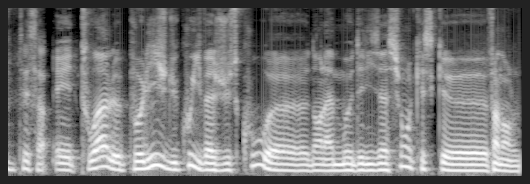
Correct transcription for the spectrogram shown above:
c'est ça. Et toi, le polish, du coup, il va jusqu'où euh, dans la modélisation? Qu'est-ce que... Enfin, dans le,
